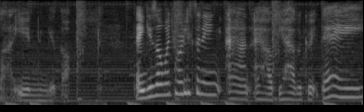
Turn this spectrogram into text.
lain gitu. Thank you so much for listening and I hope you have a great day.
